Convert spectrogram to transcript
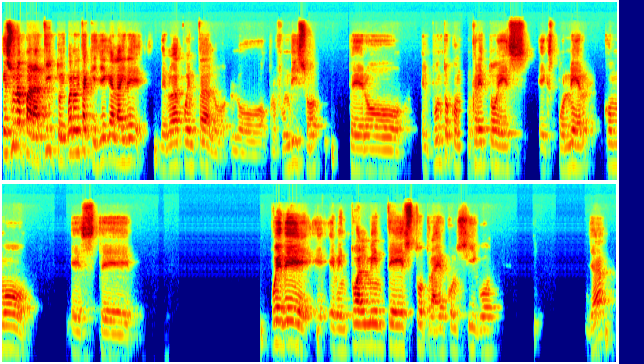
es un aparatito, y bueno, ahorita que llegue al aire de nueva cuenta lo, lo profundizo, pero el punto concreto es exponer cómo este, puede eh, eventualmente esto traer consigo, ¿ya?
